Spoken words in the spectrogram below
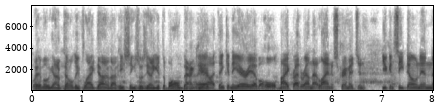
wait a minute, we got a penalty flag down. I thought Hastings was going to get the ball back yeah, here. Yeah, I think in the area of a hold, Mike, right around that line of scrimmage, and you can see Doane in.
